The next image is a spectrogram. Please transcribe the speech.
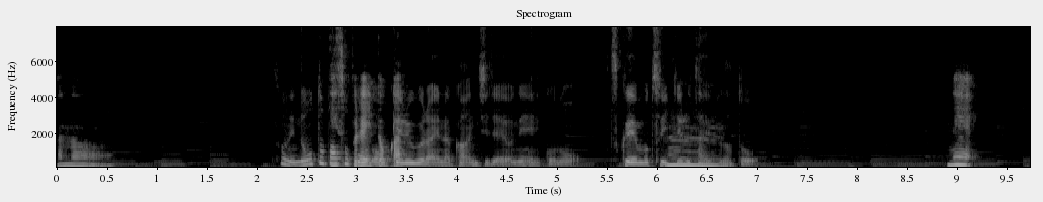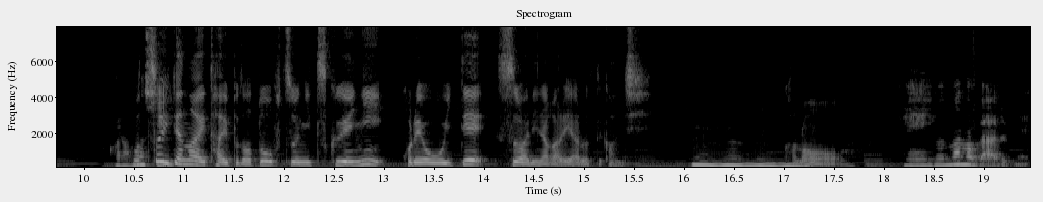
あのそうねノートパソコンが置けるぐらいな感じだよね。この机もついてるタイプだと、ね。だからまあ、ついてないタイプだと普通に机にこれを置いて座りながらやるって感じ。うんうんうんうん。かな、えーいろんなのがあるね。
